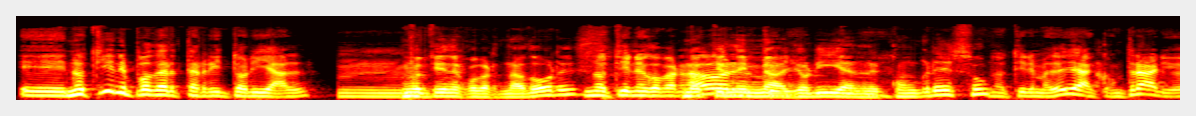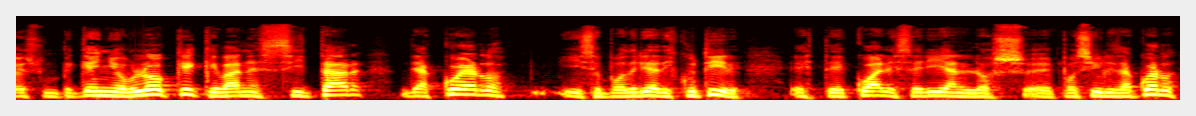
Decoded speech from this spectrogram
eh, no tiene poder territorial. Mm, no tiene gobernadores. No tiene gobernadores. No tiene mayoría en el Congreso. No tiene mayoría, al contrario, es un pequeño bloque que va a necesitar de acuerdos, y se podría discutir este, cuáles serían los eh, posibles acuerdos,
